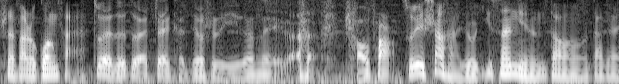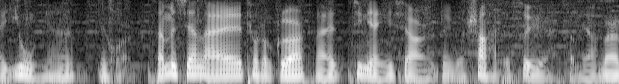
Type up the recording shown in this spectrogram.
散发着光彩。对对对，这肯定是一个那个 潮炮。所以上海就是一三年到大概一五年那会儿，咱们先来挑首歌来纪念一下这个上海的岁月，怎么样？那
